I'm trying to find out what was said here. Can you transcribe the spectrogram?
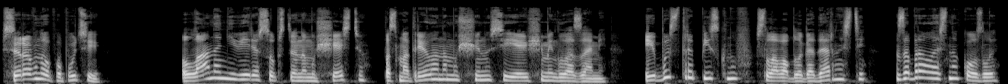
все равно по пути». Лана, не веря собственному счастью, посмотрела на мужчину сияющими глазами и, быстро пискнув слова благодарности, забралась на козлы.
